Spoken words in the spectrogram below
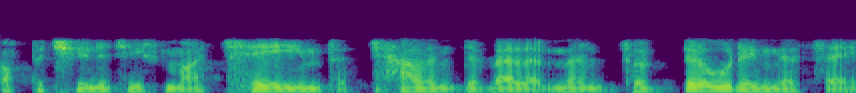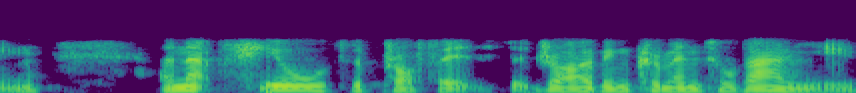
opportunity for my team, for talent development, for building the thing? And that fuels the profits that drive incremental value.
